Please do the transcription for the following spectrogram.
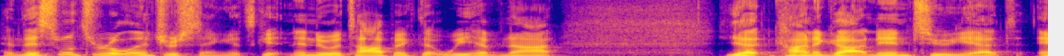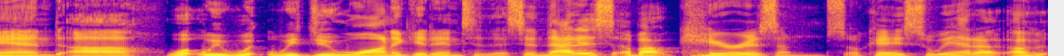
and this one's real interesting. It's getting into a topic that we have not yet kind of gotten into yet and uh, what we w- we do want to get into this and that is about charisms okay? So we had a, a,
